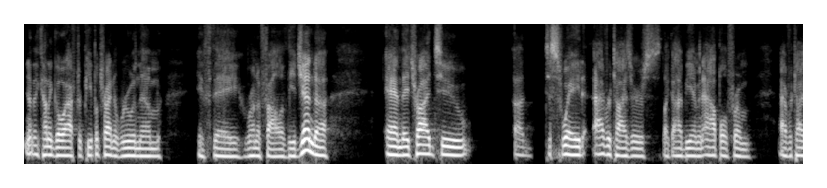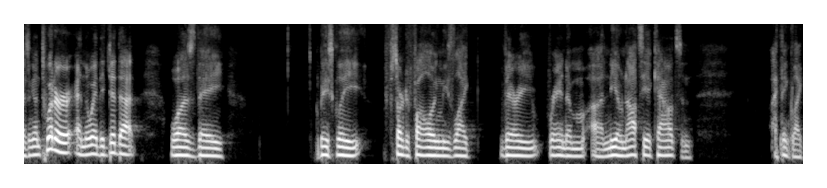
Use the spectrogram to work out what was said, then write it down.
you know they kind of go after people trying to ruin them if they run afoul of the agenda and they tried to uh, dissuade advertisers like IBM and Apple from advertising on Twitter and the way they did that was they basically started following these like very random uh, neo-Nazi accounts and I think like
